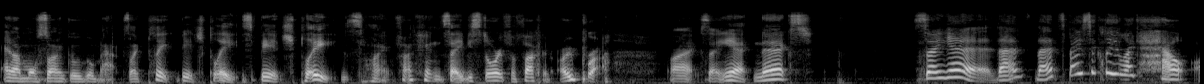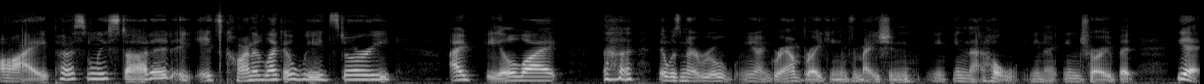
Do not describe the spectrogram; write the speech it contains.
and I'm also on Google Maps. Like, please, bitch, please, bitch, please, like, fucking save your story for fucking Oprah. Like, so yeah, next. So yeah, that that's basically like how I personally started. It's kind of like a weird story. I feel like there was no real, you know, groundbreaking information in, in that whole, you know, intro. But yeah,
